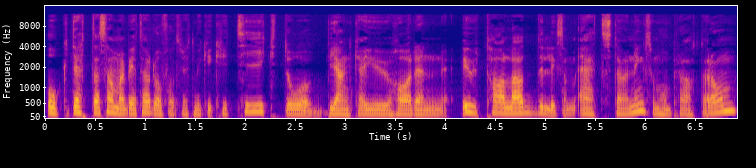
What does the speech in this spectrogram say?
Och detta samarbete har då fått rätt mycket kritik då Bianca ju har en uttalad liksom, ätstörning som hon pratar om.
